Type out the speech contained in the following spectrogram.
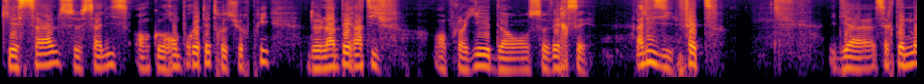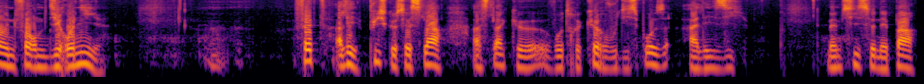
qui est sale se salisse encore. On pourrait être surpris de l'impératif employé dans ce verset. Allez-y, faites. Il y a certainement une forme d'ironie. Faites, allez, puisque c'est cela, à cela que votre cœur vous dispose, allez-y. Même si ce n'est pas,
